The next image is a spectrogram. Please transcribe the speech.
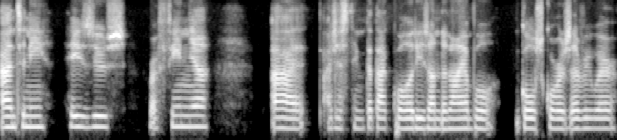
Antony, Jesus, Raphinha. Uh, I just think that that quality is undeniable. Goal scorers everywhere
